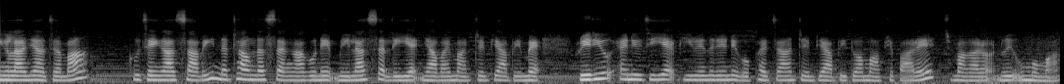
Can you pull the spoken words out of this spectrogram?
င်္ဂလာညချမ်းပါခုချိန်ကစပြီး2025ခုနှစ်မေလ14ရက်ညပိုင်းမှာတင်ပြပေးမဲ့ Radio NUG ရဲ့ပြည်တွင်သတင်းတွေကိုဖတ်ကြားတင်ပြပေးသွားမှာဖြစ်ပါတယ်ကျွန်မကတော့ຫນွေဦးမပါပ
